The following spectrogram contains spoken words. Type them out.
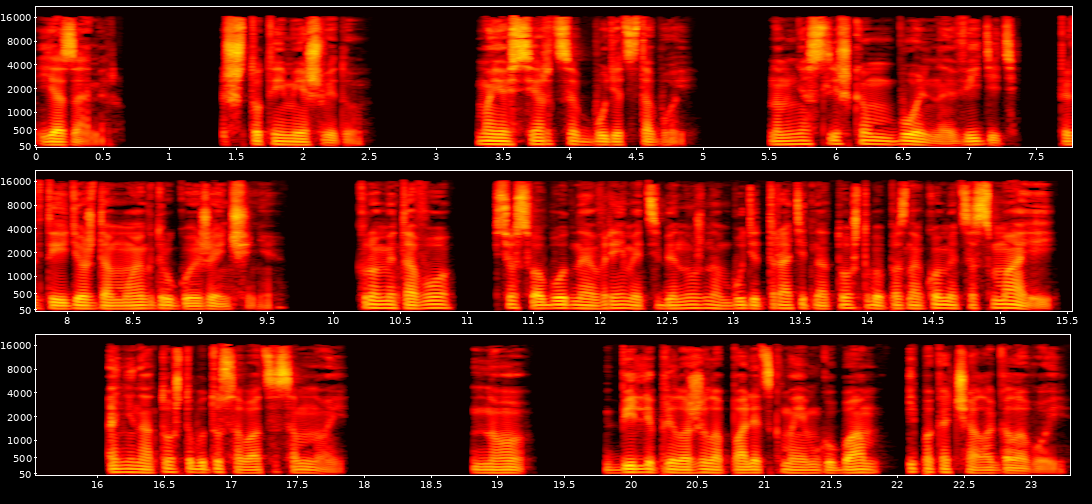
Я замер. «Что ты имеешь в виду?» «Мое сердце будет с тобой. Но мне слишком больно видеть, как ты идешь домой к другой женщине. Кроме того, все свободное время тебе нужно будет тратить на то, чтобы познакомиться с Майей, а не на то, чтобы тусоваться со мной. Но Билли приложила палец к моим губам и покачала головой.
